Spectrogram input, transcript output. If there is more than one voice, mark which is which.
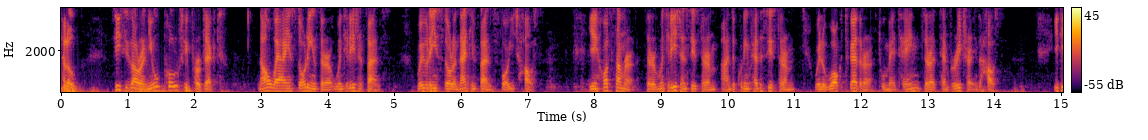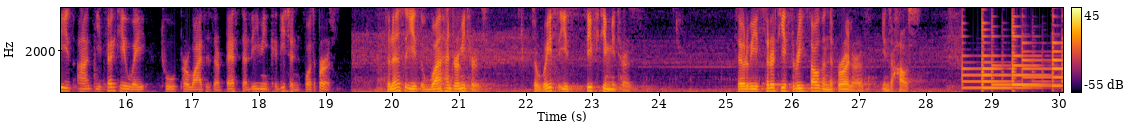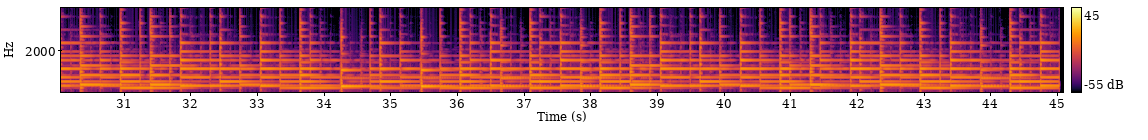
Speaker 1: Hello, this is our new poultry project. Now we are installing the ventilation fans. We will install 19 fans for each house. In hot summer, the ventilation system and cooling pad system will work together to maintain the temperature in the house. It is an effective way to provide the best living condition for the birds. The length is 100 meters. The width is 50 meters. There will be 33,000 broilers in the house.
